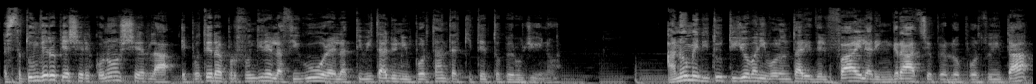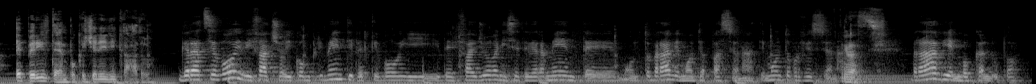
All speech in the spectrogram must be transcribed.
È stato un vero piacere conoscerla e poter approfondire la figura e l'attività di un importante architetto perugino. A nome di tutti i giovani volontari del FAI la ringrazio per l'opportunità e per il tempo che ci ha dedicato. Grazie a voi, vi faccio i complimenti perché voi del FAI Giovani siete veramente molto bravi e molto appassionati, molto professionali. Grazie. Bravi e in bocca al lupo.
